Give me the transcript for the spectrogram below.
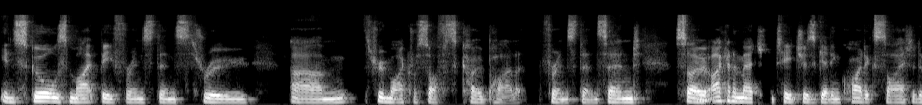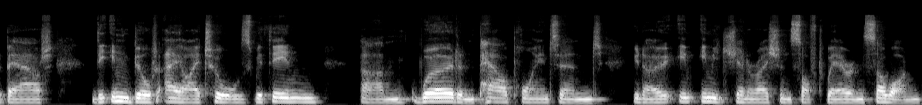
in schools might be, for instance, through um, through Microsoft's Copilot, for instance. And so mm. I can imagine teachers getting quite excited about the inbuilt AI tools within um, Word and PowerPoint and you know Im- image generation software and so on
